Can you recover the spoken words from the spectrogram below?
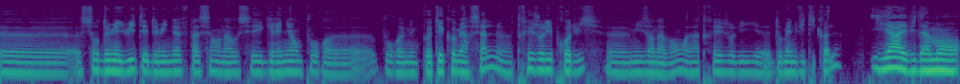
euh, sur 2008 et 2009 passé en AOC Grignan pour, euh, pour un côté commercial. Très joli produit mis en avant, voilà, très joli domaine viticole. Il y a évidemment,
